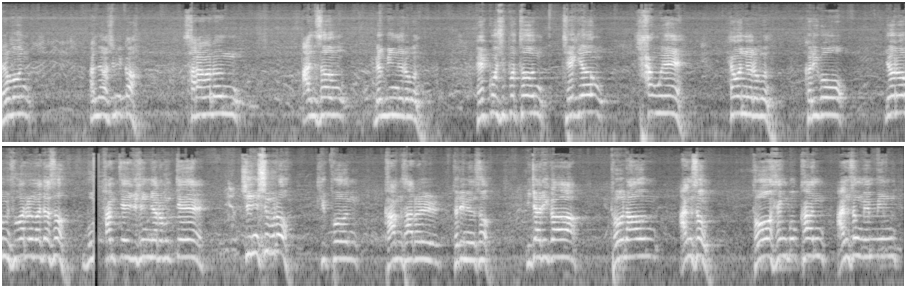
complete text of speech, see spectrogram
여러분 안녕하십니까? 사랑하는 안성 면민 여러분 뵙고 싶었던 재경 향후의 회원 여러분 그리고 여름 휴가를 맞아서 무- 함께 해주신 여러분께 진심으로 깊은 감사를 드리면서 이 자리가 더 나은 안성 더 행복한 안성 면민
